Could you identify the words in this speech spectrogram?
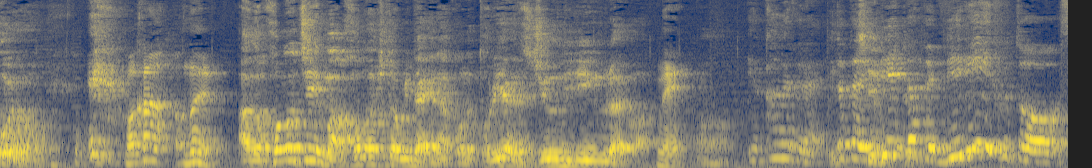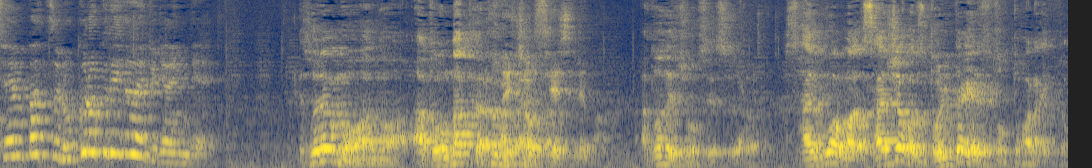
うよわかんねあのこのチームはこの人みたいなこれとりあえず12人ぐらいは。ね。いや考えてない。だってリだってリリーフと先発66でいかないといけないんで。うんそれはもうあの後になったら後で調整すれば。後で調整する最後はまず最初はまず取りたいやつ取っとかないと。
